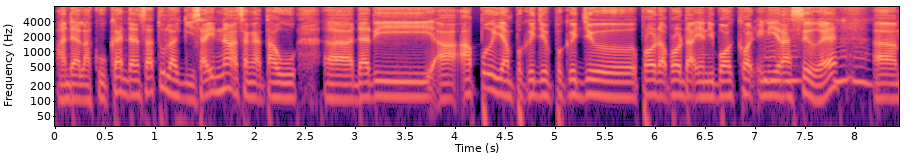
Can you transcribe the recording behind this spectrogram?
anda lakukan dan satu lagi saya nak sangat tahu uh, dari uh, apa yang pekerja-pekerja produk-produk yang diboikot ini mm-hmm. rasa eh. Mm-hmm. Um,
